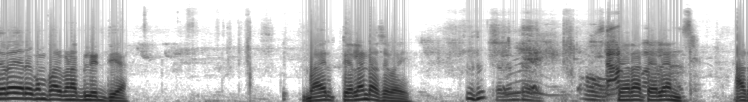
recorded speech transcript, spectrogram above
যারা এরকম পারবে না ব্লেড দিয়া। ভাইয়ের ট্যালেন্ট আছে ভাই। সেরা ট্যালেন্ট। আর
